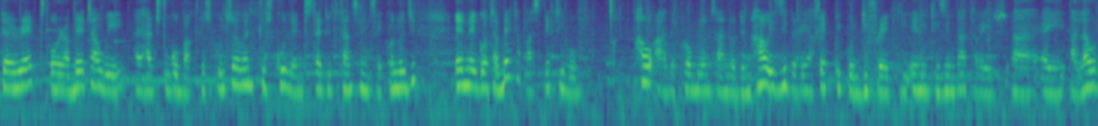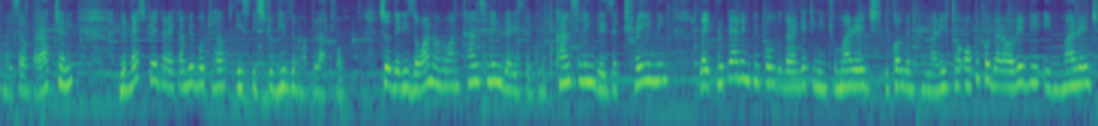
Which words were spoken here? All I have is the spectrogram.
direct or a better way, I had to go back to school. So I went to school and studied counseling psychology, and I got a better perspective of how are the problems handled and how is it that they affect people differently. And it is in that I, uh, I allowed myself that actually the best way that I can be able to help this is to give them a platform. So there is the one-on-one counseling, there is the group counseling, there is a training, like preparing people that are getting into marriage, we call them premarital, or people that are already in marriage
